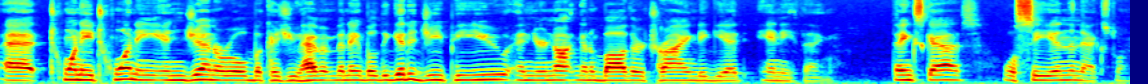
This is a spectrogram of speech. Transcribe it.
at 2020 in general because you haven't been able to get a GPU and you're not going to bother trying to get anything? Thanks guys. We'll see you in the next one.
